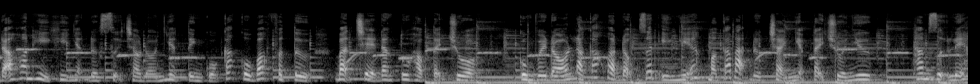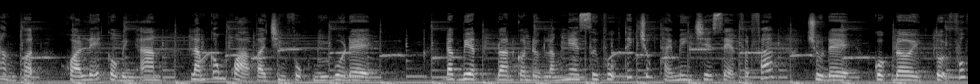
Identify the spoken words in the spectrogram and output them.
đã hoan hỉ khi nhận được sự chào đón nhiệt tình của các cô bác Phật tử, bạn trẻ đang tu học tại chùa. Cùng với đó là các hoạt động rất ý nghĩa mà các bạn được trải nghiệm tại chùa như tham dự lễ hằng thuận, khóa lễ cầu bình an, làm công quả và chinh phục núi Bồ Đề. Đặc biệt, đoàn còn được lắng nghe Sư Phụ Thích Trúc Thái Minh chia sẻ Phật Pháp, chủ đề Cuộc đời, tội phúc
